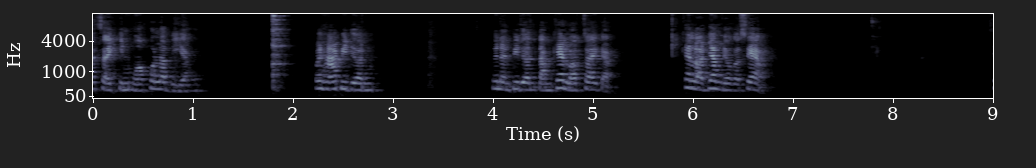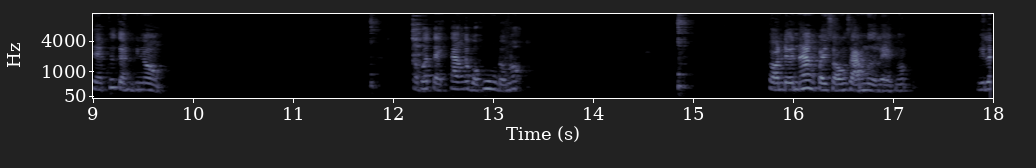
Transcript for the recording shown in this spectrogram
อาศัยกินหัวคนละเบียวไปหาพี่เดือนเมื่อนั้นพี่เดือนตำแค่รอดใจกับ แค่รอดย่ำเดียวกับแซ่บแซ่บคือกันพี่น้องแต่ว่าแตกต่างกับบอกหุ้งดอกเนาะตอนเดินทางไปสองสามหมื่นแรกเนาะวิไล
